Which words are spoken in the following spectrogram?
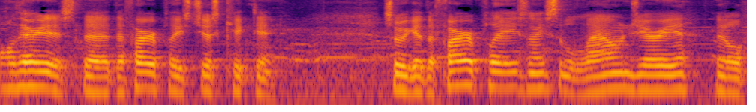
oh there it is. The the fireplace just kicked in. So we got the fireplace, nice little lounge area, little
